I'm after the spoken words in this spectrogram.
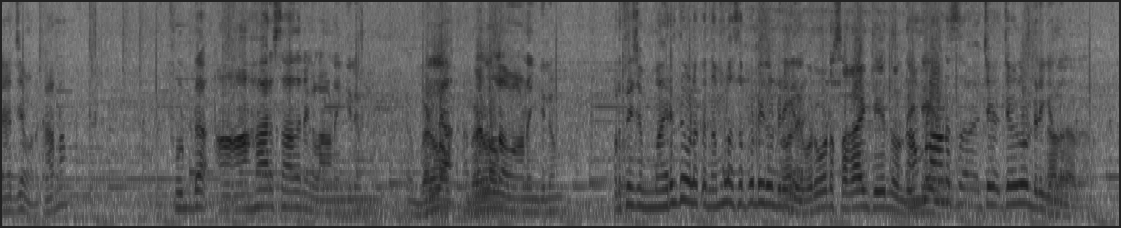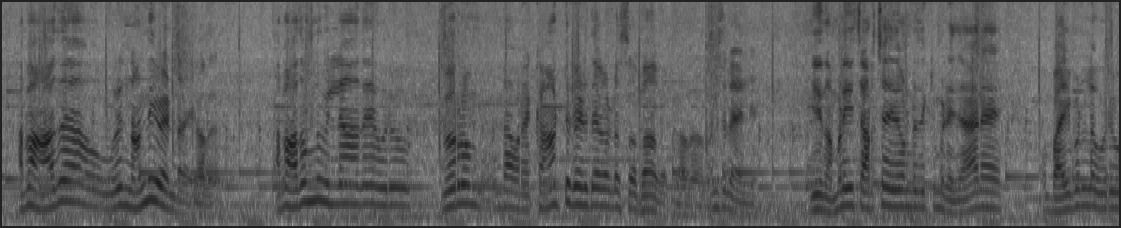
രാജ്യമാണ്. കാരണം ഫുഡ് ആഹാര സാധനങ്ങളാണെങ്കിലും വെള്ളം, വെള്ളമാണെങ്കിലും പ്രത്യേകിച്ച് മരുന്നുകളൊക്കെ നമ്മൾ സപ്പോർട്ട് ചെയ്തുകൊണ്ടിരിക്കുന്നത് ഒരുപാട് സഹായം ചെയ്യുന്നുണ്ട്. നമ്മളാണ് ചെയ്തുകൊണ്ടിരിക്കുന്നത്. അപ്പൊ അപ്പോൾ അത് ഒരു നന്ദി വേണ്ട അപ്പോൾ അതൊന്നുമില്ലാതെ ഒരു വെറും എന്താ പറയുക കാട്ടുകഴുതകളുടെ സ്വഭാവം. മനസ്സിലായില്ലേ? ഈ നമ്മൾ ഈ ചർച്ച ചെയ്തുകൊണ്ടിരിക്കുമ്പോഴേ ഞാൻ ബൈബിളിലെ ഒരു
